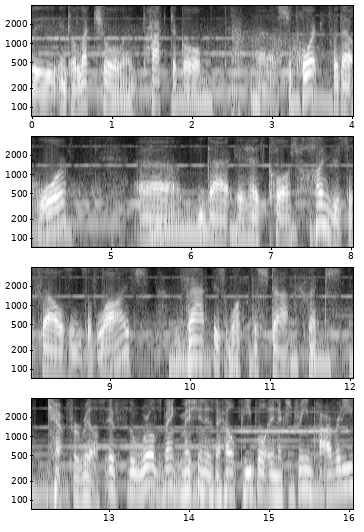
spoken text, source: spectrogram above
the intellectual and practical uh, support for that war, uh, that it has cost hundreds of thousands of lives. That is what the staff thinks. Yeah, for reals. If the World's Bank mission is to help people in extreme poverty,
